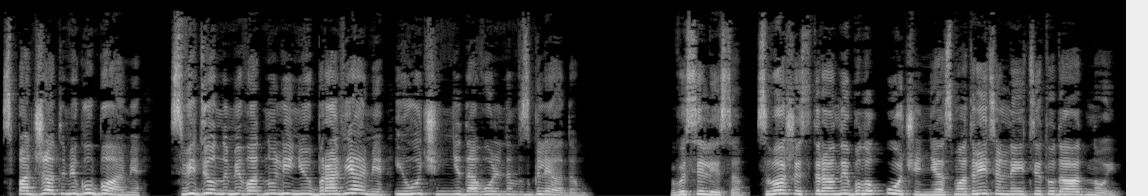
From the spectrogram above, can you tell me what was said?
с поджатыми губами, сведенными в одну линию бровями и очень недовольным взглядом. «Василиса, с вашей стороны было очень неосмотрительно идти туда одной.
